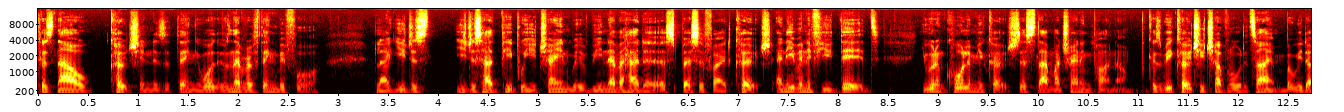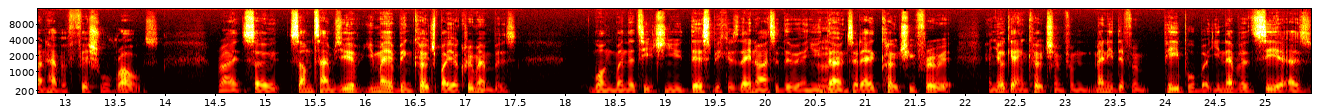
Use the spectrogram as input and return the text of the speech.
because now coaching is a thing. It was, it was never a thing before. Like you just you just had people you trained with, but you never had a, a specified coach. And even if you did, you wouldn't call him your coach. That's like my training partner because we coach each other all the time, but we don't have official roles, right? So sometimes you you may have been coached by your crew members. One when they're teaching you this because they know how to do it and you Mm. don't, so they coach you through it, and you're getting coaching from many different people, but you never see it as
